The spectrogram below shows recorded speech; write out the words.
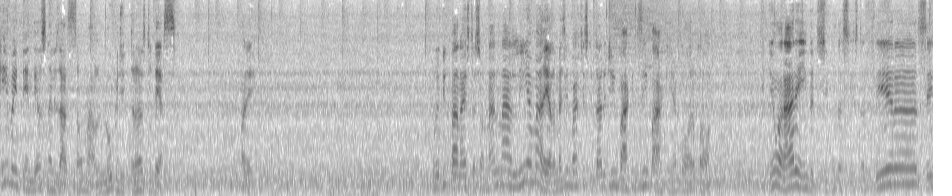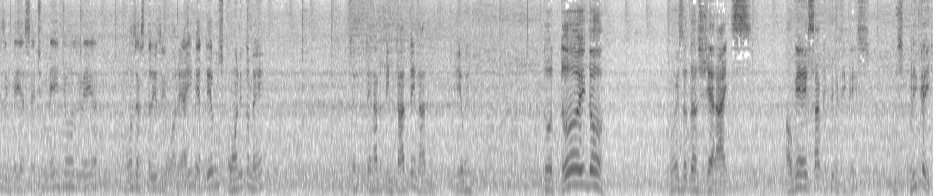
Quem vai entender uma sinalização maluca de trânsito dessa? Olha aí. Proibido parar estacionar na linha amarela, mas embaixo área de embarque e desembarque. Agora pronto. E tem horário ainda, de segunda a sexta-feira, 6 e meia, 7 e meia, de 11 e meia, de 11 às 13 horas. E aí meteram uns cones também. Sendo que não tem nada pintado, tem nada. Eu, hein? Tô doido! Coisa das Gerais. Alguém aí sabe o que significa isso? Me explica aí.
